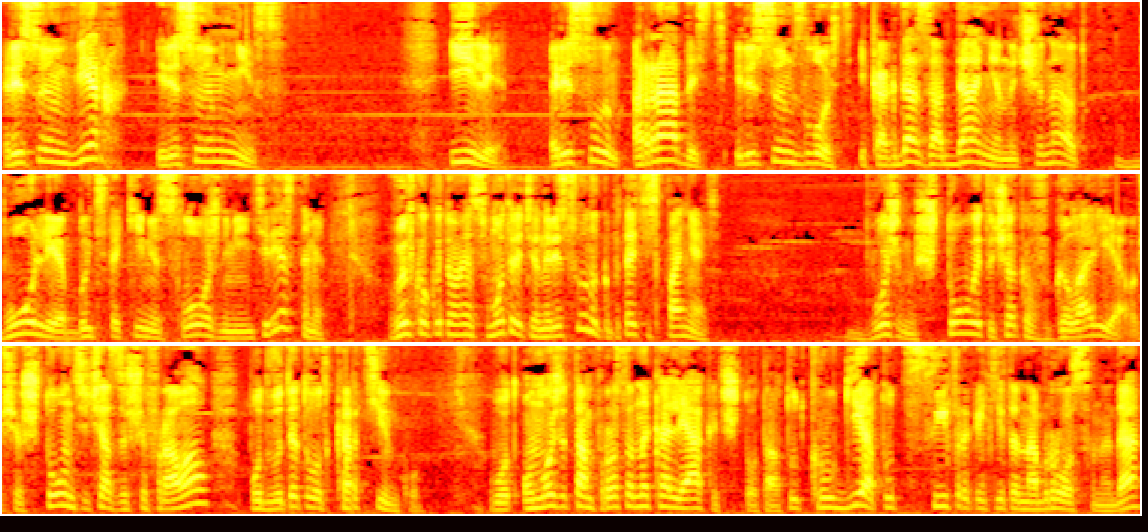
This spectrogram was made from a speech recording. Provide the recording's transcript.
рисуем вверх и рисуем низ. Или рисуем радость и рисуем злость. И когда задания начинают более быть такими сложными и интересными, вы в какой-то момент смотрите на рисунок и пытаетесь понять, боже мой, что у этого человека в голове? Вообще, что он сейчас зашифровал под вот эту вот картинку? Вот, он может там просто накалякать что-то, а тут круги, а тут цифры какие-то набросаны, да?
